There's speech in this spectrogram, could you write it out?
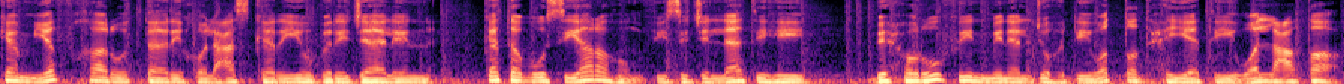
كم يفخر التاريخ العسكري برجال كتبوا سيرهم في سجلاته بحروف من الجهد والتضحية والعطاء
